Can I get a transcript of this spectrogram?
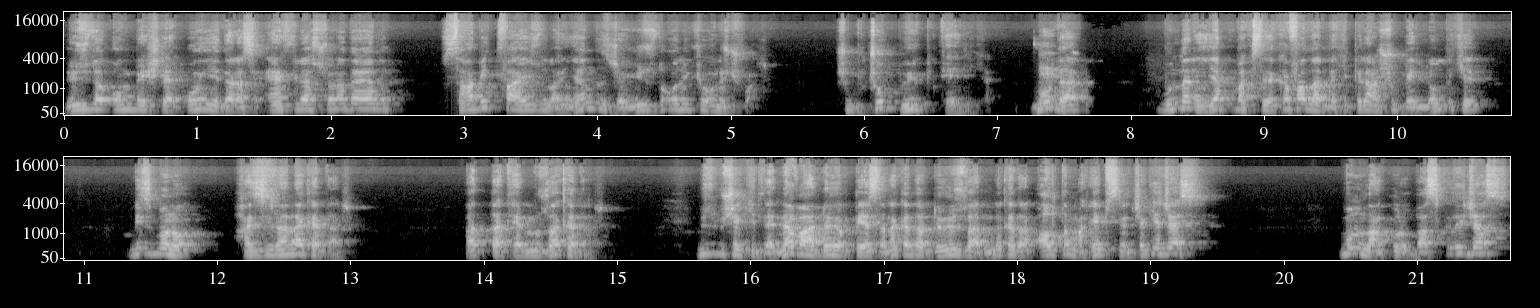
Yüzde 15'ler 17 arası enflasyona dayalı. Sabit faizli olan yalnızca yüzde 12-13 var. Şimdi bu çok büyük bir tehlike. Burada bunların yapmak istediği kafalardaki plan şu belli oldu ki biz bunu Haziran'a kadar hatta Temmuz'a kadar biz bu şekilde ne var ne yok piyasada ne kadar döviz var ne kadar altın var hepsini çekeceğiz. Bundan kuru baskılayacağız.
